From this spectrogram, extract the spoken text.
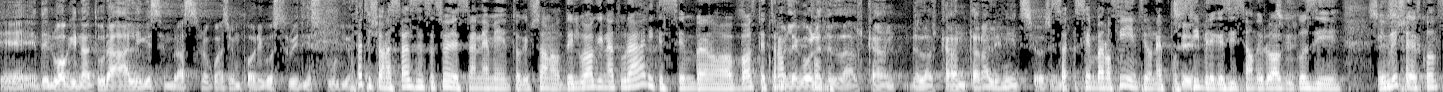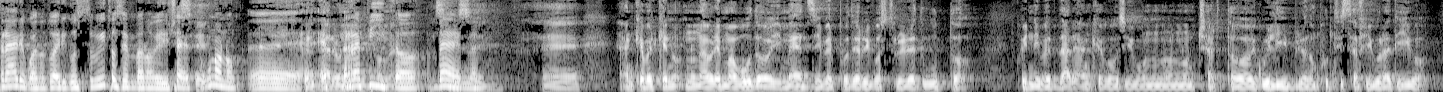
eh, dei luoghi naturali che sembrassero quasi un po' ricostruiti in studio. Infatti c'è una strana sensazione di estraniamento, che ci sono dei luoghi naturali che sembrano a volte Come troppo... le gole dell'Alcan- dell'Alcantara all'inizio. Sem- sembrano finti, non è possibile sì. che esistano dei luoghi sì. così. Sì, e invece al contrario, quando tu hai ricostruito sembrano veri, cioè uno non, eh, è una, rapito, una... bello. Eh, anche perché no, non avremmo avuto i mezzi per poter ricostruire tutto, quindi per dare anche così un, un certo equilibrio da un punto di vista figurativo.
